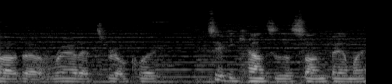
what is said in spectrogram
About uh, Raditz real quick. See if he counts as a Son family.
